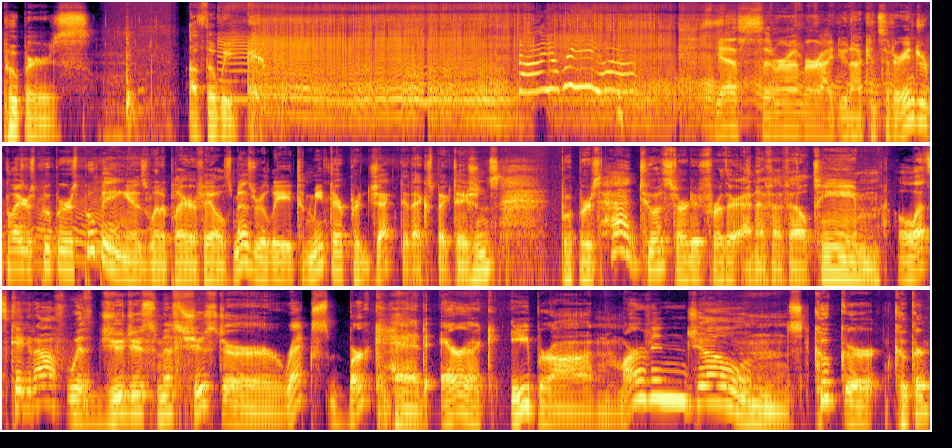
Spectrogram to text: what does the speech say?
poopers of the week. Yes, and remember, I do not consider injured players poopers. Pooping is when a player fails miserably to meet their projected expectations. Poopers had to have started for their NFFL team. Let's kick it off with Juju Smith Schuster, Rex Burkhead, Eric Ebron, Marvin Jones, Cooker, Cooker,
